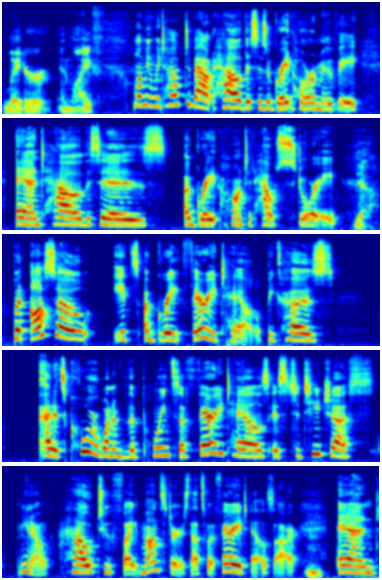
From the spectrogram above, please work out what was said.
later in life. Well, I mean, we talked about how this is a great horror movie and how this is a great haunted house story. yeah But also, it's a great fairy tale because, at its core, one of the points of fairy tales is to teach us, you know, how to fight monsters. That's what fairy tales are. Hmm. And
